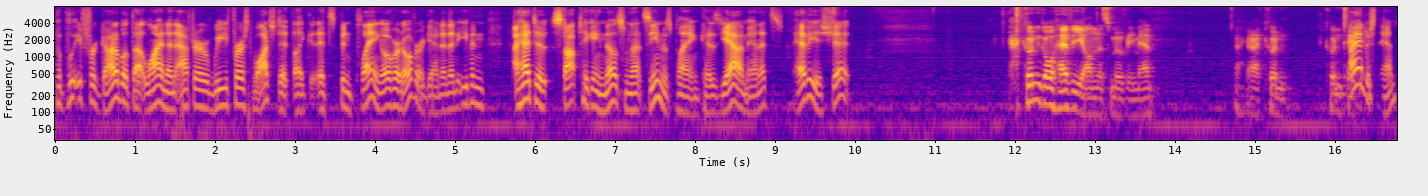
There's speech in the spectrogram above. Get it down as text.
completely forgot about that line, and after we first watched it, like it's been playing over and over again. And then even I had to stop taking notes when that scene was playing because yeah, man, it's heavy as shit. I couldn't go heavy on this movie, man. I, I couldn't couldn't take I it, understand.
